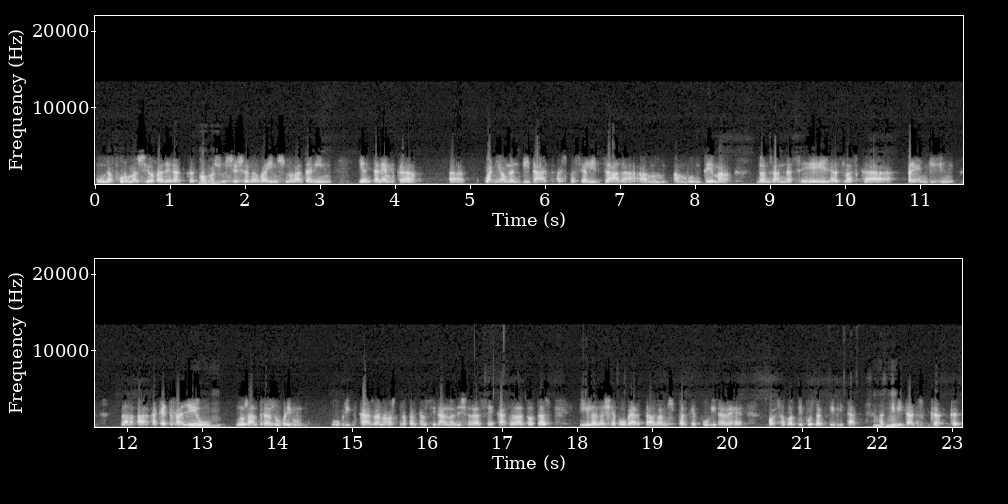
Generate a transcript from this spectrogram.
una formació darrere que com a veïns no la tenim i entenem que eh, quan hi ha una entitat especialitzada en, en un tema, doncs han de ser elles les que prenguin la, a, aquest relleu. Mm -hmm. Nosaltres obrim, obrim casa nostra perquè al final no deixa de ser casa de totes i la deixem oberta doncs, perquè puguin haver qualsevol tipus d'activitat. Mm -hmm. Activitats que, que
